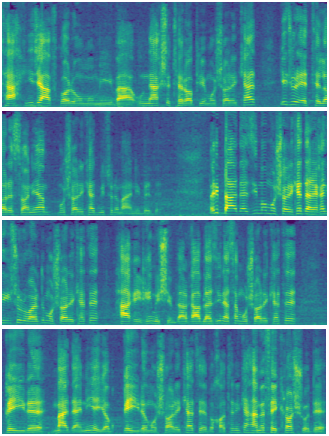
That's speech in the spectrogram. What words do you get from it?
تهییج افکار عمومی و اون نقش تراپی مشارکت یه جور اطلاع رسانی هم مشارکت می‌تونه معنی بده. ولی بعد از این ما مشارکت در حقیقت یک جور وارد مشارکت حقیقی میشیم. در قبل از این اصلا مشارکت غیر مدنی یا غیر مشارکت به خاطر اینکه همه فکرها شده.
